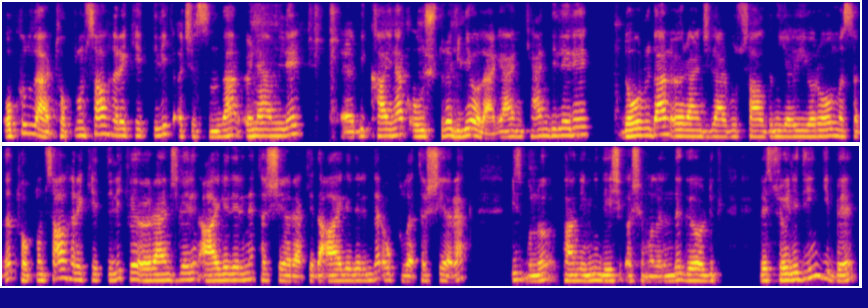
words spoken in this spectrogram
okullar toplumsal hareketlilik açısından önemli e, bir kaynak oluşturabiliyorlar. Yani kendileri doğrudan öğrenciler bu salgını yayıyor olmasa da toplumsal hareketlilik ve öğrencilerin ailelerine taşıyarak ya da ailelerinden okula taşıyarak biz bunu pandeminin değişik aşamalarında gördük. Ve söylediğin gibi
